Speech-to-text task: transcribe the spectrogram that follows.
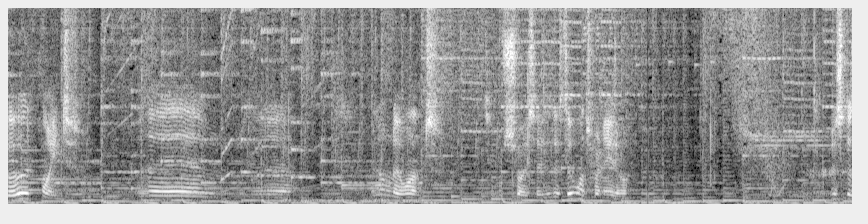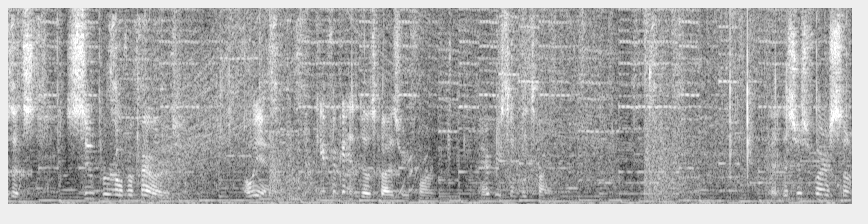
Good point. Um, uh, I don't know I want. Too much choice. I still want Tornado. Just because it's super overpowered. Oh yeah, keep forgetting those guys reform. Every single time. let's just fire some...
